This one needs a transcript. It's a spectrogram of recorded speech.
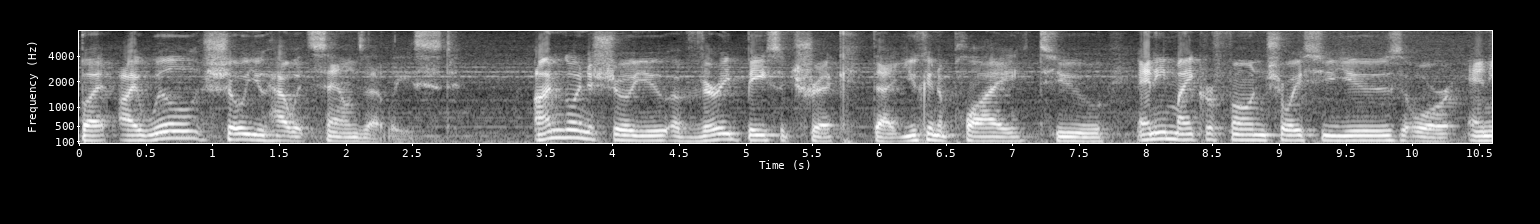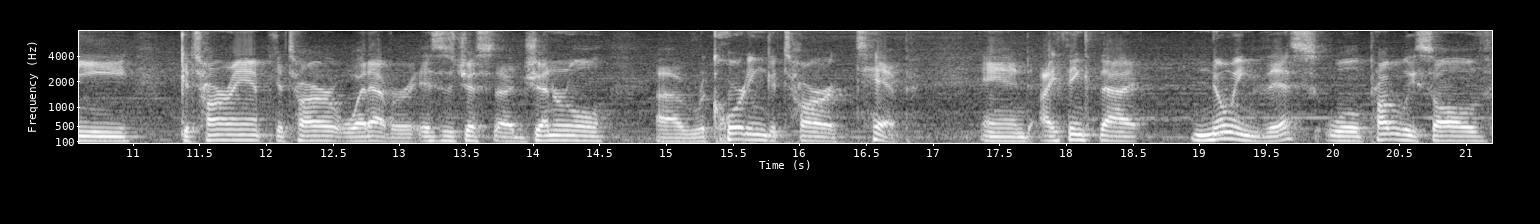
but I will show you how it sounds at least. I'm going to show you a very basic trick that you can apply to any microphone choice you use or any guitar amp, guitar, whatever. This is just a general uh, recording guitar tip. And I think that knowing this will probably solve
